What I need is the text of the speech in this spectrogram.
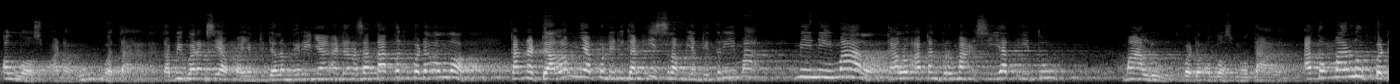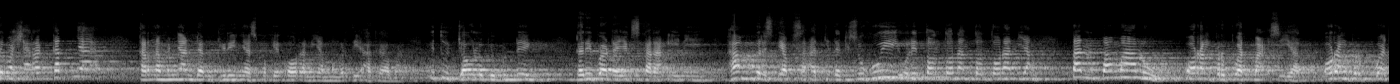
Allah Subhanahu wa taala. Tapi barang siapa yang di dalam dirinya ada rasa takut kepada Allah karena dalamnya pendidikan Islam yang diterima minimal kalau akan bermaksiat itu malu kepada Allah SWT atau malu kepada masyarakatnya karena menyandang dirinya sebagai orang yang mengerti agama. Itu jauh lebih mending daripada yang sekarang ini. Hampir setiap saat kita disuguhi oleh tontonan-tontonan yang tanpa malu. Orang berbuat maksiat, orang berbuat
